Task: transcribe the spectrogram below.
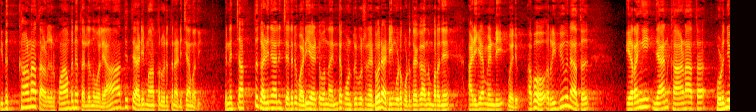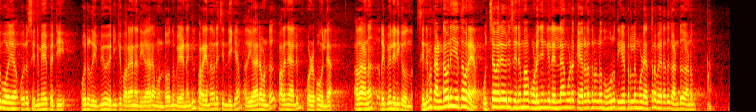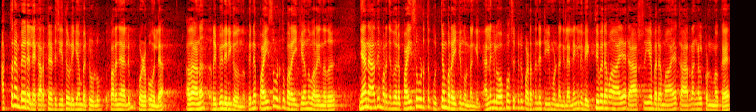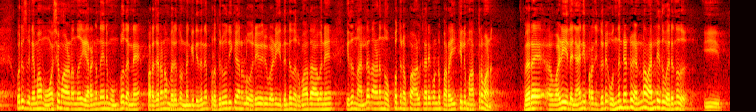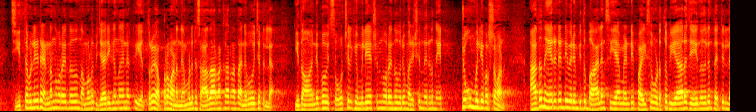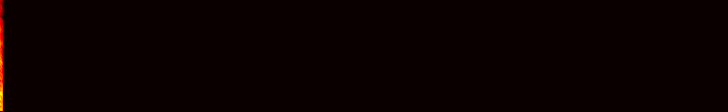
ഇത് കാണാത്ത ആളുകൾ പാമ്പിനെ തല്ലുന്ന പോലെ ആദ്യത്തെ അടി മാത്രം ഒരുത്തൻ അടിച്ചാൽ മതി. പിന്നെ ചത്ത് കഴിഞ്ഞാലും ചിലർ വടിയായിട്ട് വന്ന എന്റെ കോൺട്രിബ്യൂഷനായിട്ട് ഒരു അടിയും കൂടെ കൊടുത്തേക്കാന്നും പറഞ്ഞ് അടിക്കാൻ വേണ്ടി വരും. അപ്പോൾ റിവ്യൂവിനകത്ത് ഇറങ്ങി ഞാൻ കാണാത്ത പൊളിഞ്ഞുപോയ ഒരു സിനിമയെ പറ്റി ഒരു റിവ്യൂ എനിക്ക് പറയാൻ അധികാരമുണ്ടോ എന്ന് വേണമെങ്കിൽ പറയുന്നവന് ചിന്തിക്കാം. അധികാരമുണ്ട് പറഞ്ഞാലും കുഴപ്പമില്ല. അതാണ് റിവ്യൂവിൽ എനിക്ക് തോന്നുന്നത്. സിനിമ കണ്ടവന് ചീത്ത പറയാം. ഉച്ചവരെ ഒരു സിനിമ പൊളിഞ്ഞെങ്കിൽ എല്ലാം കൂടെ കേരളത്തിലുള്ള നൂറ് തിയേറ്ററിലും കൂടെ എത്ര പേരത് കണ്ടു കാണും? അത്രയും പേരല്ലേ കറക്റ്റായിട്ട് ചീത്ത വിളിക്കാൻ പറ്റുള്ളൂ? പറഞ്ഞാലും കുഴപ്പമില്ല. അതാണ് റിവ്യൂവിൽ എനിക്ക് തോന്നുന്നു പിന്നെ പൈസ കൊടുത്ത് പറയിക്കുക എന്ന് പറയുന്നത് ഞാൻ ആദ്യം പറഞ്ഞതുപോലെ പൈസ കൊടുത്ത് കുറ്റം പറയിക്കുന്നുണ്ടെങ്കിൽ അല്ലെങ്കിൽ ഓപ്പോസിറ്റ് ഒരു പടത്തിന്റെ ടീം ഉണ്ടെങ്കിൽ അല്ലെങ്കിൽ വ്യക്തിപരമായ രാഷ്ട്രീയപരമായ കാരണങ്ങൾ കൊണ്ടൊക്കെ ഒരു സിനിമ മോശമാണെന്ന് ഇറങ്ങുന്നതിന് മുമ്പ് തന്നെ പ്രചരണം വരുന്നുണ്ടെങ്കിൽ ഇതിനെ പ്രതിരോധിക്കാനുള്ള ഒരേ ഒരു വഴി ഇതിന്റെ നിർമ്മാതാവിന് ഇത് നല്ലതാണെന്ന് ഒപ്പത്തിനൊപ്പം ആൾക്കാരെ കൊണ്ട് പറയിക്കൽ മാത്രമാണ്. വേറെ വഴിയില്ല. ഞാനീ പറഞ്ഞു ഇതൊരു ഒന്നും രണ്ടും എണ്ണമല്ല ഇത് വരുന്നത്. ഈ ചീത്തവിളിയുടെ എണ്ണം എന്ന് പറയുന്നത് നമ്മൾ വിചാരിക്കുന്നതിനൊക്കെ എത്രയോ അപ്പുറമാണ്. നമ്മളൊരു സാധാരണക്കാരനത് അനുഭവിച്ചിട്ടില്ല. ഇത് അനുഭവിച്ച് സോഷ്യൽ ഹ്യൂമിലിയേഷൻ എന്ന് പറയുന്നത് ഒരു മനുഷ്യൻ നേരിടുന്ന ഏറ്റവും വലിയ പ്രശ്നമാണ്. അത് നേരിടേണ്ടി വരും. ഇത് ബാലൻസ് ചെയ്യാൻ വേണ്ടി പൈസ കൊടുത്ത് പി ആർ ചെയ്യുന്നതിലും തെറ്റില്ല.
